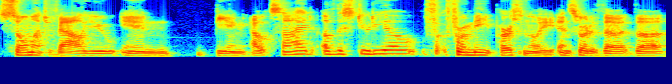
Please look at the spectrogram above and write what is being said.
so much value in being outside of the studio f- for me personally and sort of the the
